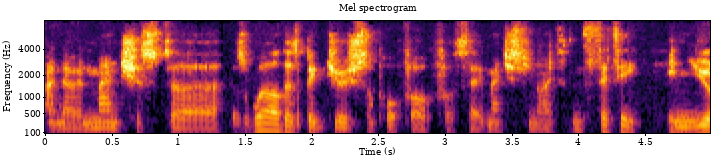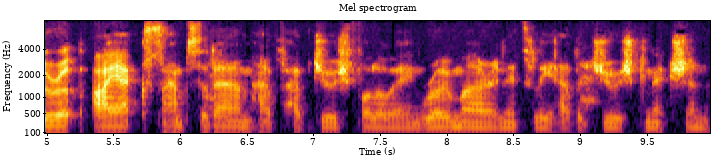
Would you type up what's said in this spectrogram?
I know in Manchester as well, there's big Jewish support for, for say, Manchester United and City. In Europe, Ajax Amsterdam have, have Jewish following. Roma in Italy have a Jewish connection.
